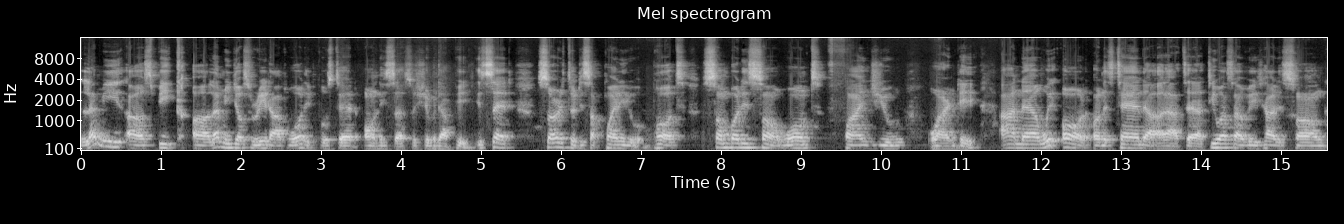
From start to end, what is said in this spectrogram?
let me uh, speak uh, let me just read out what he posted on his uh, social media page. He said sorry to disappoint you but somebody's son won't find you one day. And we all understand that Tiwa Savage had a song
